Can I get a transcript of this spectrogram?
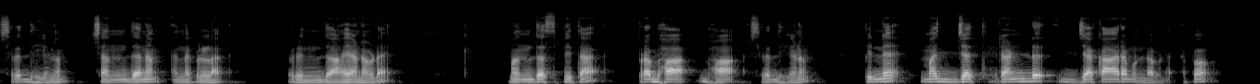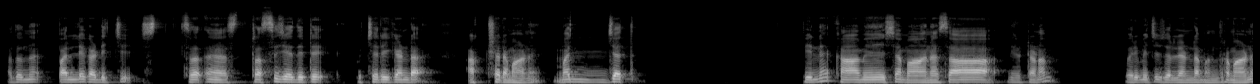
ശ്രദ്ധിക്കണം ചന്ദനം എന്നൊക്കെയുള്ള ഒരു ദായാണ് അവിടെ. മന്ദസ്മിത പ്രഭ ഭ ശ്രദ്ധിക്കണം. പിന്നെ മജ്ജത്ത് രണ്ട് ജകാരമുണ്ട് അവിടെ. അപ്പോൾ അതൊന്ന് പല്ല് കടിച്ച് സ്ട്രെസ് ചെയ്തിട്ട് ഉച്ചരിക്കേണ്ട അക്ഷരമാണ് മജ്ജത്ത് പിന്നെ കാമേശമാനസ നീട്ടണം. ഒരുമിച്ച് ചൊല്ലേണ്ട മന്ത്രമാണ്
